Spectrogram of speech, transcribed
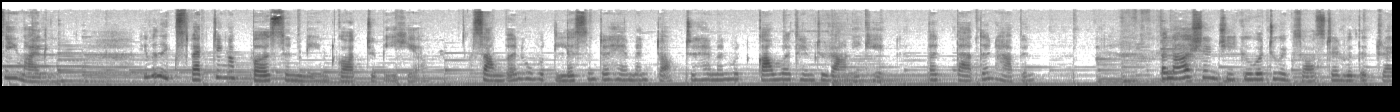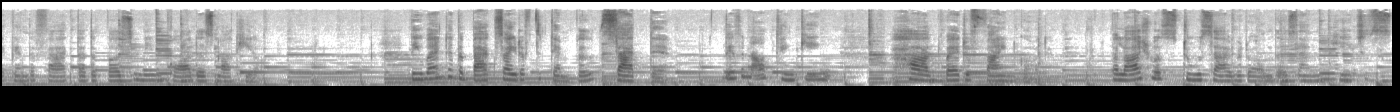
same idol. He was expecting a person named God to be here, someone who would listen to him and talk to him and would come with him to Ranikhet, but that didn't happen. Palash and Chiku were too exhausted with the trek and the fact that the person named God is not here. They went to the backside of the temple, sat there. They were now thinking hard where to find God. Palash was too sad with all this and he just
